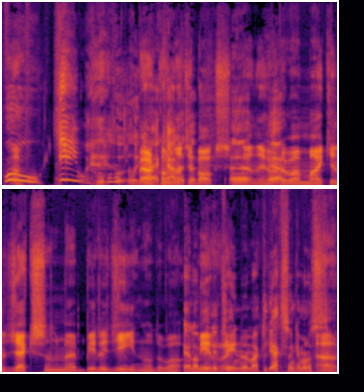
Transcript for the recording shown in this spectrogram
Woo! Välkomna tillbaks. Eh, det ni hörde ja. var Michael Jackson med Billie Jean och det var Eller Mirre. Billie Jean med Michael Jackson kan man också säga.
